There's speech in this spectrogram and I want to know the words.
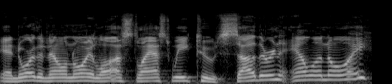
and Northern Illinois lost last week to Southern Illinois.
